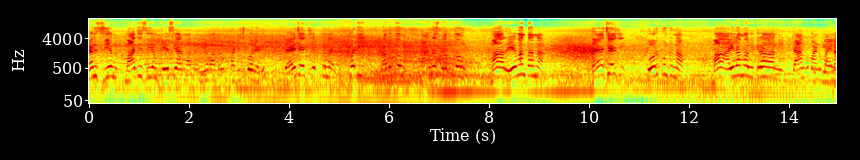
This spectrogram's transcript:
కానీ సీఎం మాజీ సీఎం కేసీఆర్ మాత్రం ఏమాత్రం పట్టించుకోలేడు దయచేసి చెప్తున్నా ఇప్పటి ప్రభుత్వం కాంగ్రెస్ ప్రభుత్వం మా రేవంత్ అన్న దయచేసి కోరుకుంటున్నాం. మా ఐలమ్మ విగ్రహాన్ని ట్యాంక్ బండ్ పైన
